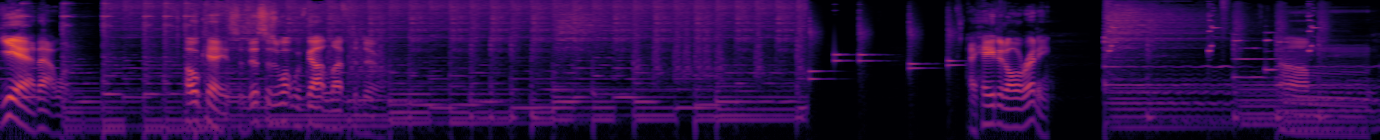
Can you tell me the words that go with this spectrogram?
Yeah, that one. Okay, so this is what we've got left to do. I hate it already. Um...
